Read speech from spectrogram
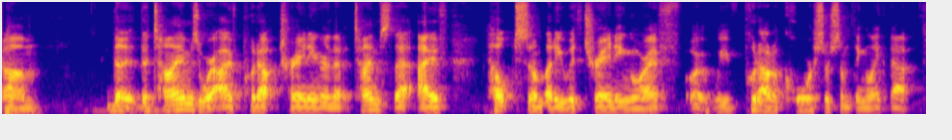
um, the the times where I've put out training or the times that I've helped somebody with training or I've or we've put out a course or something like that,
